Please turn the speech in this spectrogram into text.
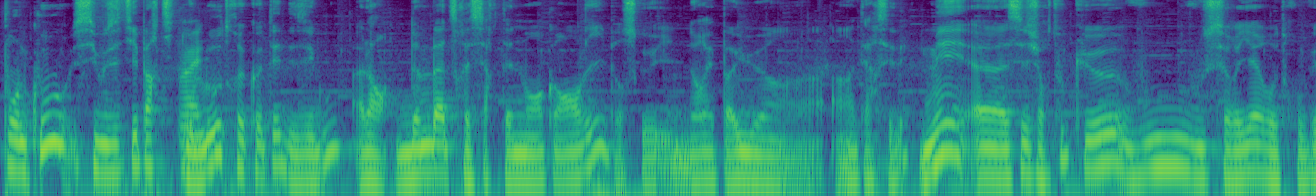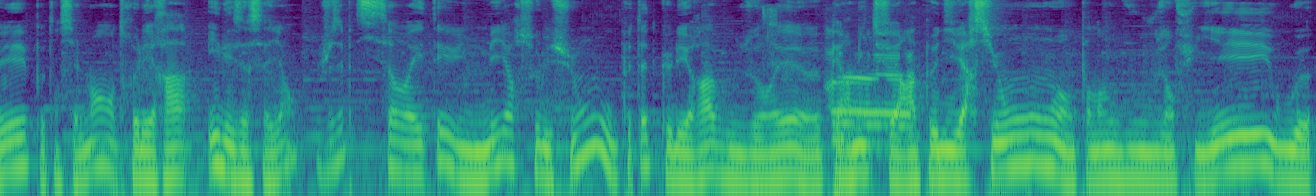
pour le coup, si vous étiez parti de Ouais. l'autre côté des égouts, alors Dumbad serait certainement encore en vie parce qu'il n'aurait pas eu un- à intercéder. Mais euh, c'est surtout que vous vous seriez retrouvé potentiellement entre les rats et les assaillants. Je sais pas si ça aurait été une meilleure solution ou peut-être que les rats vous auraient euh, permis de faire un peu diversion en- pendant que vous vous ou euh,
